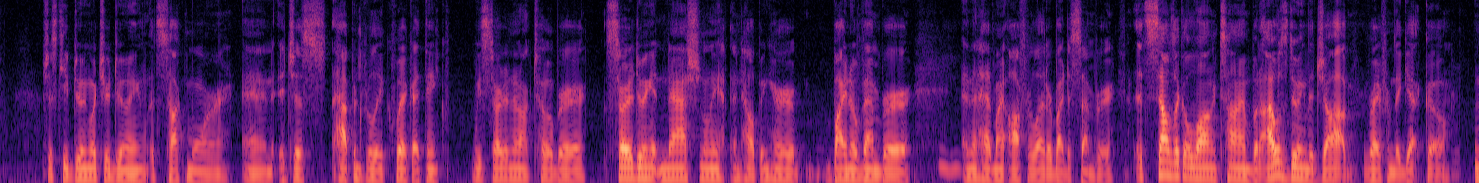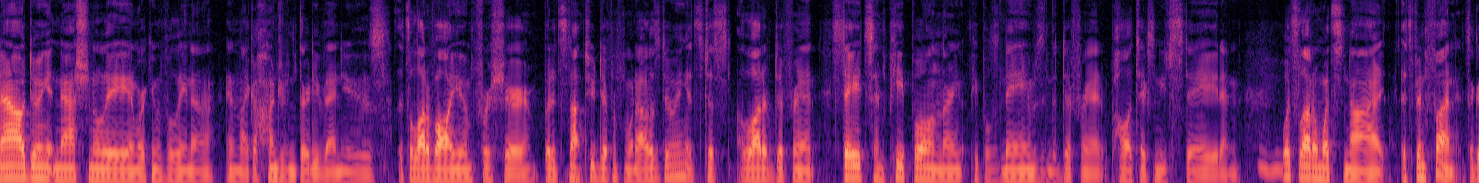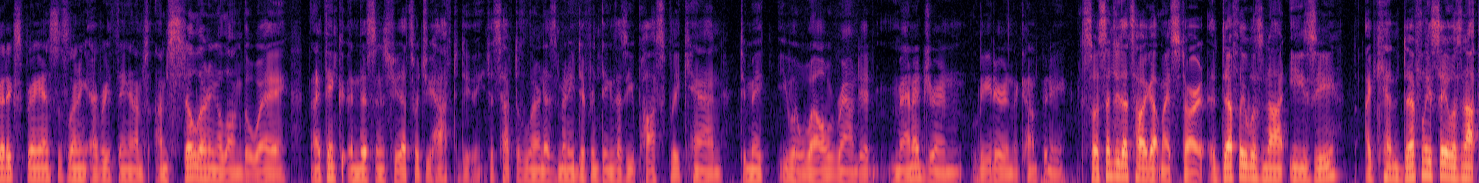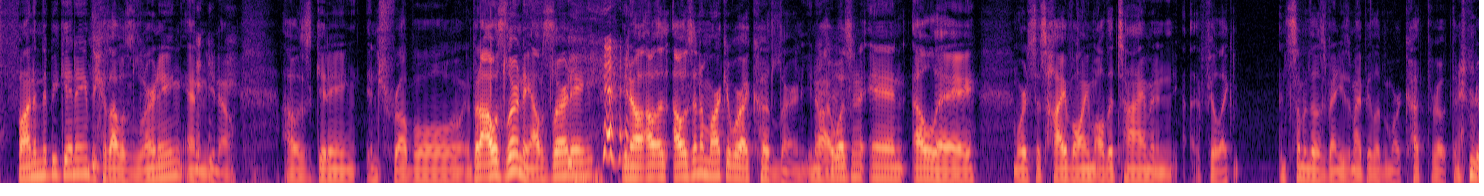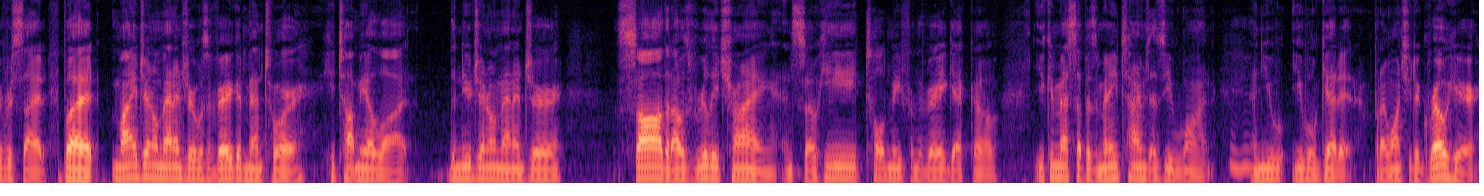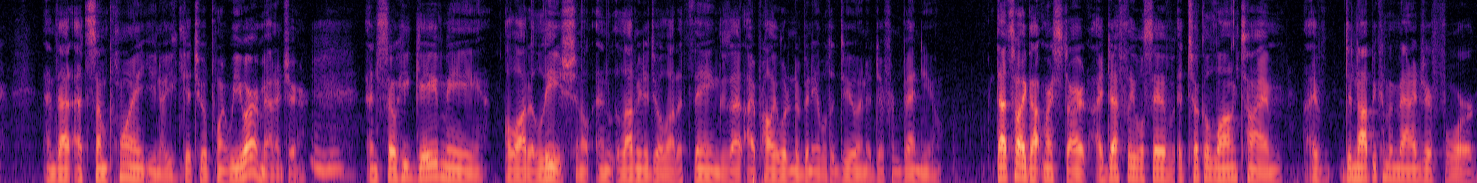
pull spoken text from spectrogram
Just keep doing what you're doing. Let's talk more. And it just happened really quick. I think we started in October, started doing it nationally and helping her by November, mm-hmm. and then had my offer letter by December. It sounds like a long time, but I was doing the job right from the get go. Now doing it nationally and working with Velena in like 130 venues. It's a lot of volume for sure, but it's not too different from what I was doing. It's just a lot of different states and people and learning people's names and the different politics in each state and mm-hmm. what's allowed and what's not. It's been fun. It's a good experience. Just learning everything, and I'm I'm still learning along the way. And I think in this industry, that's what you have to do. You just have to learn as many different things as you possibly can to make you a well-rounded manager and leader in the company. So essentially, that's how I got my start. It definitely was not easy. I can definitely say it was not fun in the beginning because I was learning and you know I was getting in trouble, but I was learning. I was learning. You know, I was I was in a market where I could learn. You know, I uh-huh. wasn't in LA where it's just high volume all the time, and I feel like in some of those venues it might be a little bit more cutthroat than in Riverside. But my general manager was a very good mentor. He taught me a lot. The new general manager saw that I was really trying, and so he told me from the very get go you can mess up as many times as you want mm-hmm. and you you will get it but i want you to grow here and that at some point you know you can get to a point where you are a manager mm-hmm. and so he gave me a lot of leash and, and allowed me to do a lot of things that i probably wouldn't have been able to do in a different venue that's how i got my start i definitely will say it took a long time i did not become a manager for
